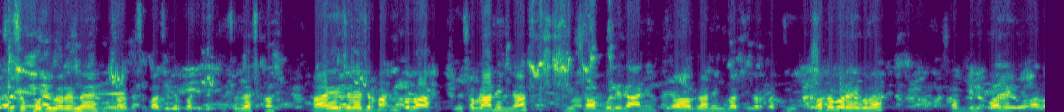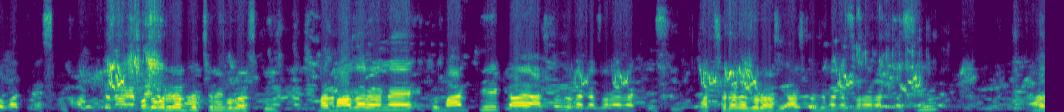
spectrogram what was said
এসব প্রতিবারের ন্যায় ওনার কাছে বাজিকার পাখি দেখতে চলে আসলাম। ভাই এই জায়গায় যে পাখিগুলা সব রানিং না? সবগুলি রানিং সব রানিং বাজিকার পাখি। কত করে এগুলো? সবগুলি কোয়ালিটি ভালো পাখি আজকে কত করে দাম চাচ্ছেন এগুলো আজকে? বাজার মানে একটু বাড়তি তাই আটশো টাকা জোড়া রাখতেছি। আটশো টাকা জোড়া? আটশো টাকা জোড়া রাখতেছি। আর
